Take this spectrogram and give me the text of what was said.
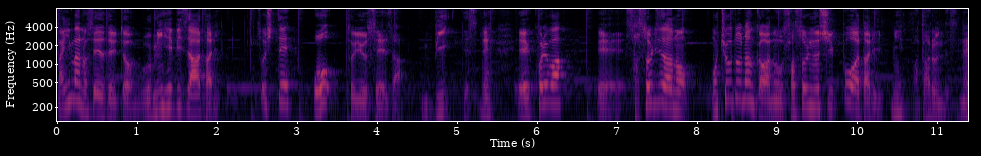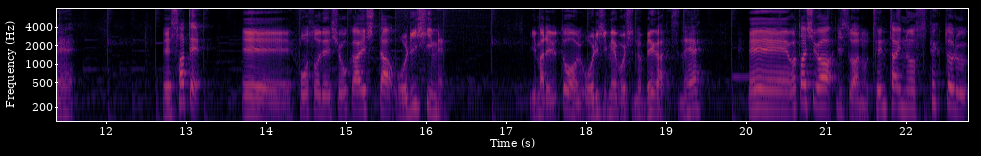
まあ、今の星座というと海蛇座あたりそしておという星座美ですね、えー、これは、えー、サソリ座のもうちょうどなんかあのサソリの尻尾あたりに当たるんですね、えー、さて、えー、放送で紹介した織姫。今で言うと織姫星のベガですね。えー、私は実はあの天体のスペクトル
